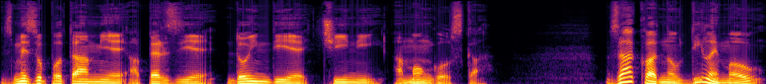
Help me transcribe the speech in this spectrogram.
z Mezopotámie a Perzie do Indie, Číny a Mongolska. Základnou dilemou,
